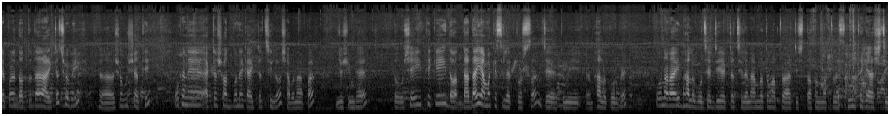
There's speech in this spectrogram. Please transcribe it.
এরপরে দত্তদার আরেকটা ছবি সবুজ সাথী। ওখানে একটা সৎ সৎবনের ক্যারেক্টার ছিল শাবানা আপার জসিম ভাইয়ের তো সেই থেকেই দাদাই আমাকে সিলেক্ট করছে যে তুমি ভালো করবে। তো ওনারাই ভালো বোঝে ডিরেক্টর ছিলেন। আমরা তো মাত্র আর্টিস্ট তখন মাত্র স্কুল থেকে আসছি।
